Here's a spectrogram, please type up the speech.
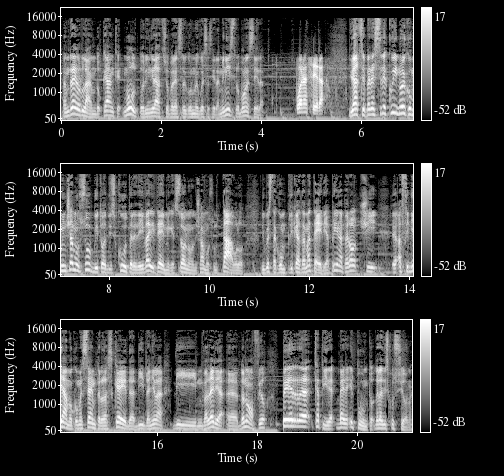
Andrea Orlando, che anche molto ringrazio per essere con noi questa sera. Ministro, buonasera. Buonasera. Grazie per essere qui. Noi cominciamo subito a discutere dei vari temi che sono, diciamo, sul tavolo di questa complicata materia. Prima però ci eh, affidiamo come sempre alla scheda di, Daniela, di Valeria eh, Donofrio per capire bene il punto della discussione.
